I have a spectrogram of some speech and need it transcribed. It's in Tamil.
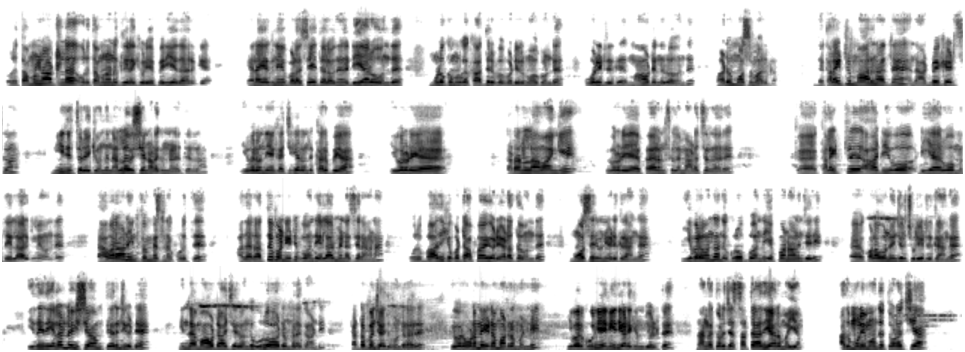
ஒரு தமிழ்நாட்டில் ஒரு தமிழனுக்கு இலக்கியுடைய பெரிய இதாக இருக்குது ஏன்னா ஏற்கனவே பல செய்தித்தாள வந்து அந்த டிஆர்ஓ வந்து முழுக்க முழுக்க காத்திருப்பு பட்டியல் முதற்கொண்டு ஓடிட்டு இருக்கு மாவட்ட நிர்வாகம் வந்து படு மோசமாக இருக்கும் இந்த கலெக்டர் மாறினாத்தான் இந்த அட்வொகேட்ஸுக்கும் நீதித்துறைக்கு வந்து நல்ல விஷயம் நடக்கும்னு நினைத்துறேன் இவர் வந்து என் கட்சிக்கார் வந்து கருப்பையா. இவருடைய கடன்லாம் வாங்கி இவருடைய பேரண்ட்ஸ் எல்லாமே அடைச்சிடுறாரு. க கலெக்டர் ஆர்டிஓ டிஆர்ஓ மற்ற எல்லாருக்குமே வந்து தவறான இன்ஃபர்மேஷனை கொடுத்து அதை ரத்து பண்ணிவிட்டு இப்போ வந்து எல்லாருமே என்ன செய்கிறாங்கன்னா ஒரு பாதிக்கப்பட்ட அப்பாவியோட இடத்த வந்து மோசடிவுன்னு எடுக்கிறாங்க. இவரை வந்து அந்த குரூப் வந்து எப்போனாலும் சரி கொலை ஒன்று சொல்லி சொல்லிட்டு இருக்காங்க இது இது இழந்த விஷயம் தெரிஞ்சுக்கிட்டு இந்த மாவட்ட ஆட்சியர் வந்து உருவாகட்டும்ன்றதுக்காண்டி சட்ட பஞ்சாயத்து பண்ணுறாரு இவர் உடனே இடமாற்றம் பண்ணி இவருக்கு உரிய நீதி கிடைக்கும்னு சொல்லிட்டு நாங்கள் தொடர்ச்சியாக சட்ட அதிகார மையம். அது மூலியமா வந்து தொடர்ச்சியாக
